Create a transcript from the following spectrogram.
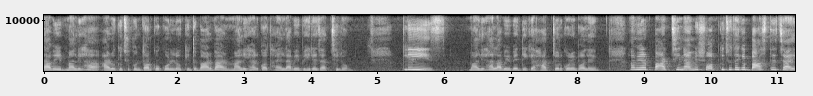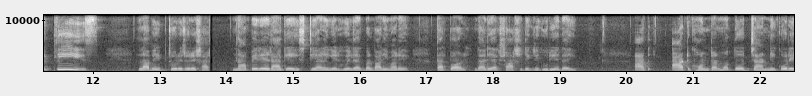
লাবিব, মালিহা আরও কিছুক্ষণ তর্ক করল, কিন্তু বারবার মালিহার কথায় লাবিব হেরে যাচ্ছিল। প্লিজ, মালিহা লাবিবের দিকে হাত জোর করে বলে, আমি আর পারছি না, আমি সব কিছু থেকে বাঁচতে চাই, প্লিজ। লাবিব জোরে জোরে শ্বাস না পেরে রাগে স্টিয়ারিংয়ের হুইল একবার বাড়ি মারে, তারপর গাড়ি একশো আশি ডিগ্রি ঘুরিয়ে দেয়। আট আট ঘণ্টার মতো জার্নি করে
